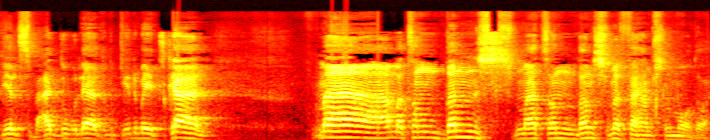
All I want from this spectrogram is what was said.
ديال سبعة أولاد وكاين ما يتكال. ما ما تنظنش ما تنظنش ما فهمش الموضوع.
